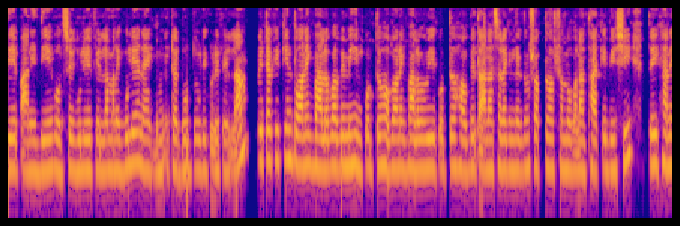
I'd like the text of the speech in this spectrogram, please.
দিয়ে, পানি দিয়ে হচ্ছে গুলিয়ে ফেললাম। মানে গুলিয়ে না, একদম একটা ডো তৈরি করে ফেললাম। এটাকে কিন্তু অনেক ভালোভাবে মিহিন করতে হবে, অনেক ভালোভাবে ইয়ে করতে হবে। তা না ছাড়া কিন্তু একদম শক্ত হওয়ার সম্ভাবনা থাকে বেশি। তো এখানে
